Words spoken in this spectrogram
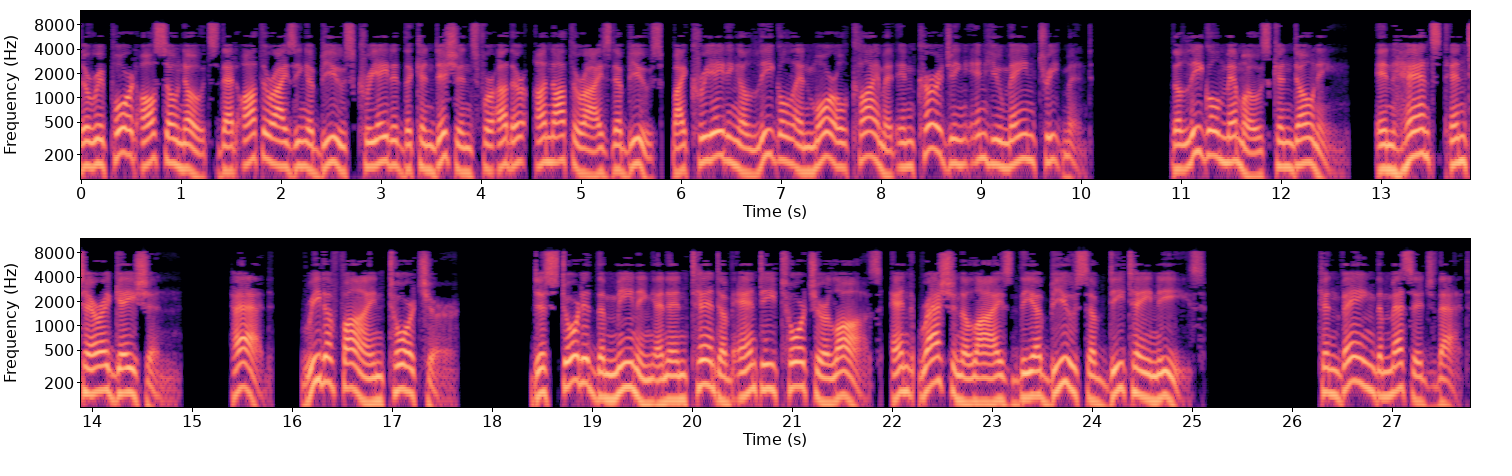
The report also notes that authorizing abuse created the conditions for other, unauthorized abuse, by creating a legal and moral climate encouraging inhumane treatment. The legal memos condoning enhanced interrogation had redefined torture, distorted the meaning and intent of anti-torture laws, and rationalized the abuse of detainees, conveying the message that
